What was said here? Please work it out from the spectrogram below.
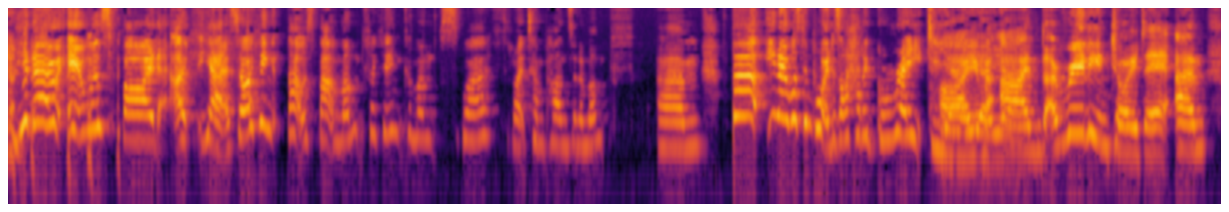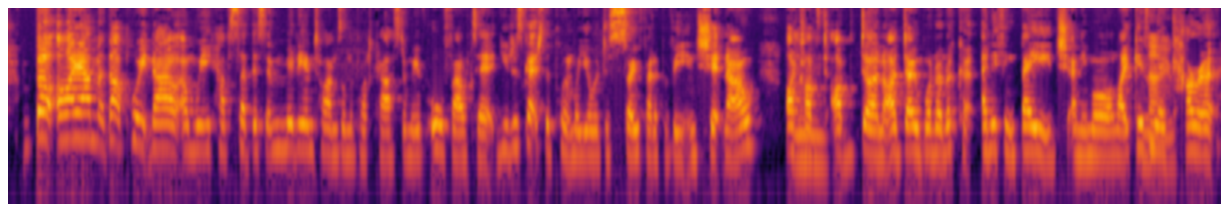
you know, it was fine. I, yeah, so I think that was about a month. I think a month's worth, like ten pounds in a month. Um, but you know what's important is I had a great time Yeah, yeah, yeah. and I really enjoyed it. Um, but I am at that point now, and we have said this a million times on the podcast, and we've all felt it. You just get to the point where you're just so fed up of eating shit now. Like Mm. I've I've done. I don't want to look at anything beige anymore. Like give me a carrot.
